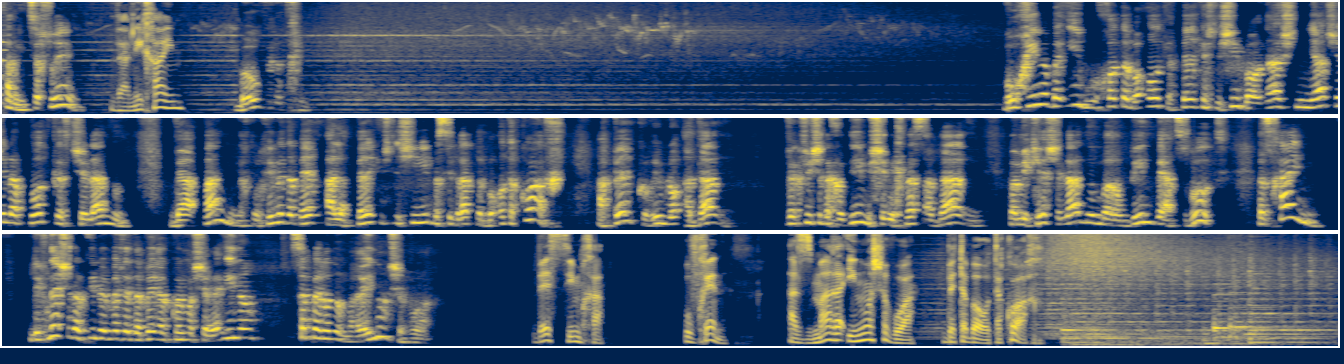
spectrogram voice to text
אני צפריר. ואני חיים. בואו ונתחיל. ברוכים הבאים, ברוכות הבאות לפרק השלישי בעונה השנייה של הפודקאסט שלנו. והפעם אנחנו הולכים לדבר על הפרק השלישי בסדרת טבעות הכוח. הפרק קוראים לו אדר. וכפי שאנחנו יודעים, משנכנס אדר, במקרה שלנו מרבין בעצבות. אז חיים, לפני שנתחיל באמת לדבר על כל מה שראינו, ספר לנו מה ראינו השבוע. בשמחה. ובכן, אז מה ראינו השבוע בטבעות הכוח?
